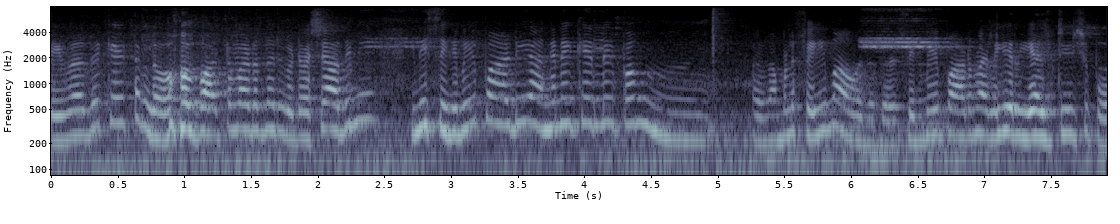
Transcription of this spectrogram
ദൈവം അത് കേട്ടല്ലോ പാട്ട് പാടുന്ന ഒരു കുട്ടി. പക്ഷെ അതിന് ഇനി സിനിമയിൽ പാടി അങ്ങനെയൊക്കെയല്ലേ ഇപ്പം നമ്മൾ ഫെയിം ആവുന്നത്. സിനിമയിൽ പാടണം അല്ലെങ്കിൽ റിയാലിറ്റി ഷോ പോ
